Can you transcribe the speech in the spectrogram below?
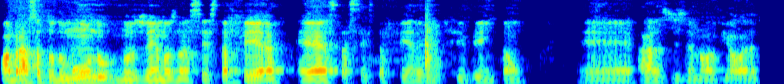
Um abraço a todo mundo. Nos vemos na sexta-feira. Esta sexta-feira a gente se vê, então, é, às 19 horas,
